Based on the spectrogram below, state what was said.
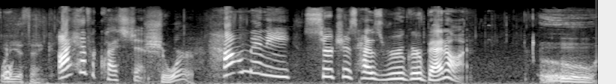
What do you think? I have a question. Sure. How many searches has Ruger been on? Ooh.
